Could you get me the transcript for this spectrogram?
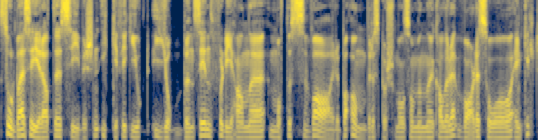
Solberg sier at uh, Sivertsen ikke fikk gjort jobben sin fordi han måtte svare på andre spørsmål, som hun kaller det. Var det så enkelt?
